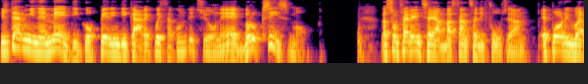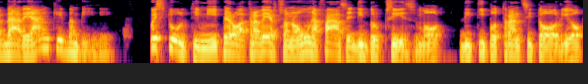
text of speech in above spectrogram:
Il termine medico per indicare questa condizione è bruxismo. La sofferenza è abbastanza diffusa e può riguardare anche i bambini. Quest'ultimi però attraversano una fase di bruxismo di tipo transitorio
